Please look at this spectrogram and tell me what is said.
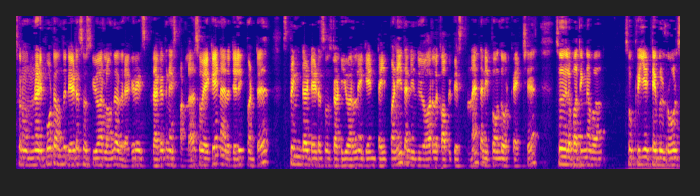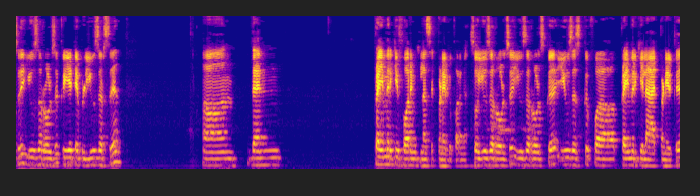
ஸோ நம்ம முன்னாடி போட்டால் வந்து டேட்டா சோர்ஸ் யூஆரில் வந்து அதை ரெகனைஸ் ரெகக்னைஸ் பண்ணல. ஸோ எகெயின் நான் அதை டெலிட் பண்ணிட்டு spring dot data source dot URL again type பண்ணி தென் இந்த யூஆரில் காப்பி பேஸ்ட் பண்ணேன். தென் இப்போ வந்து ஒர்க் ஆயிடுச்சு. ஸோ இதில் பார்த்தீங்கன்னா so create table roles user roles create table users then primary key foreign கீலாம் செட் பண்ணியிருக்கு பாருங்க. ஸோ யூசர் ரோல்ஸு யூசர் ரோல்ஸ்க்கு யூசர்ஸ்க்கு பிரைமரி கீலாம் ஆட் பண்ணியிருக்கு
